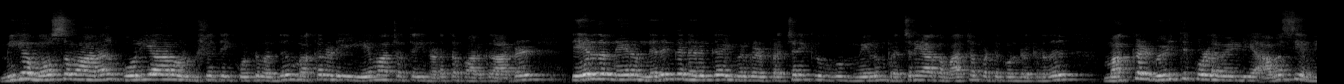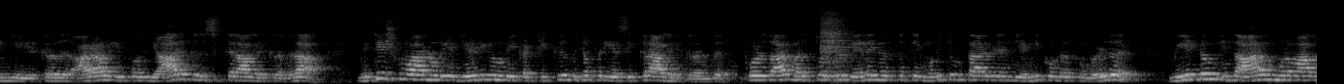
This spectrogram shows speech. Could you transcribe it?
மிக மோசமான போலியான ஒரு விஷயத்தை கொண்டு வந்து மக்களிடையே ஏமாற்றத்தை நடத்த பார்க்கிறார்கள். தேர்தல் நேரம் நெருங்க நெருங்க இவர்கள் பிரச்சனைக்கு மேலும் பிரச்சனையாக மாற்றப்பட்டு கொண்டிருக்கிறது. மக்கள் விழித்துக் கொள்ள வேண்டிய அவசியம் இங்கே இருக்கிறது. ஆனால் இப்போது யாருக்கு இது சிக்கலாக இருக்கிறதுனா நிதிஷ்குமாரனுடைய ஜேடியுனுடைய கட்சிக்கு மிகப்பெரிய சிக்கலாக இருக்கிறது. இப்பொழுதுதான் மருத்துவர்கள் வேலை நிறுத்தத்தை முடித்து விட்டார்கள் என்று எண்ணிக்கொண்டிருக்கும் பொழுது மீண்டும் இந்த ஆனந்த் மூலமாக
